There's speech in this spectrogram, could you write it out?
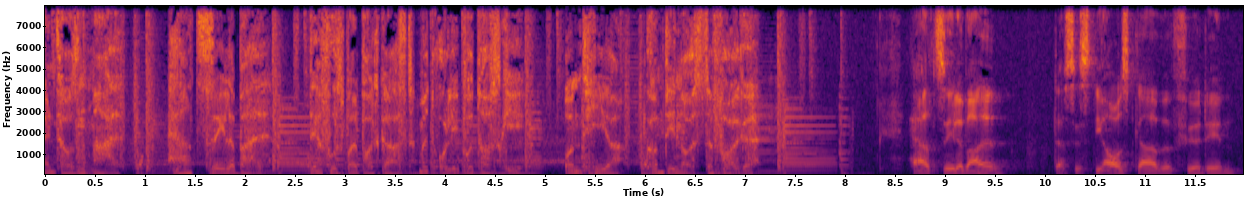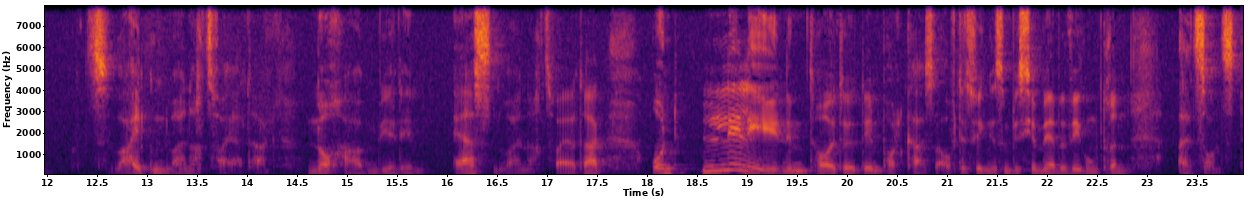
1000 Mal. Herz, Seele, Ball. Der Fußballpodcast mit Uli Potowski. Und hier kommt die neueste Folge. Herz, Seele, Ball. Das ist die Ausgabe für den zweiten Weihnachtsfeiertag. Noch haben wir den ersten Weihnachtsfeiertag. Und Lilly nimmt heute den Podcast auf. Deswegen ist ein bisschen mehr Bewegung drin als sonst.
